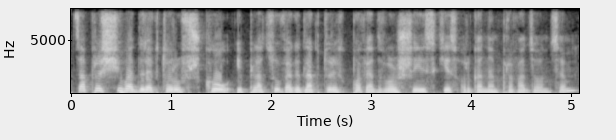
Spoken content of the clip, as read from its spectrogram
zaprosiła dyrektorów szkół i placówek, dla których powiat wolsztyński jest organem prowadzącym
